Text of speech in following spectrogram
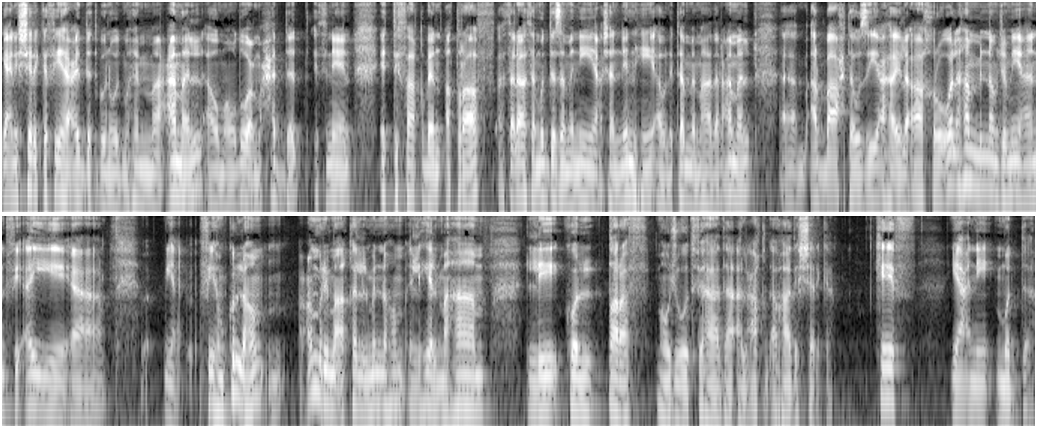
يعني الشركة فيها عدة بنود مهمة عمل أو موضوع محدد. اثنين اتفاق بين أطراف. ثلاثة مدة زمنية عشان ننهي أو نتمم هذا العمل. أرباح توزيعها إلى آخره. والأهم منهم جميعا في أي آه، يعني فيهم كلهم عمري ما أقلل منهم اللي هي المهام لكل طرف موجود في هذا العقد أو هذه الشركة. كيف يعني مدة؟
